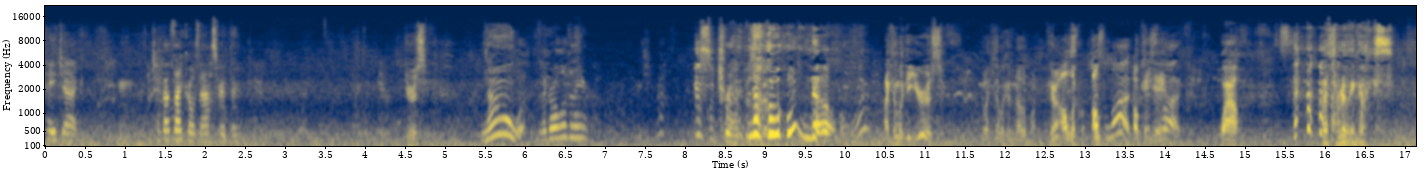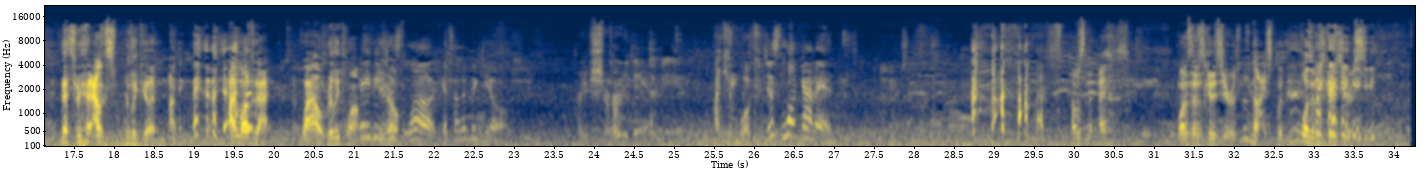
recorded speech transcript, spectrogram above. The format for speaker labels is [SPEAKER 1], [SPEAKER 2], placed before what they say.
[SPEAKER 1] Hey, Jack.
[SPEAKER 2] Hmm.
[SPEAKER 1] Check out that girl's ass right there.
[SPEAKER 2] Yours?
[SPEAKER 1] No, the girl over there.
[SPEAKER 2] It's a trap. isn't
[SPEAKER 1] No,
[SPEAKER 2] it?
[SPEAKER 1] no.
[SPEAKER 2] I can look at yours, but I can't look at another one. Here, I'll look. I'll,
[SPEAKER 1] Just look.
[SPEAKER 2] Okay,
[SPEAKER 1] just
[SPEAKER 2] yeah.
[SPEAKER 1] Look.
[SPEAKER 2] Wow, that's really nice. That's really. That looks really good. I, I love that. Wow, really plump.
[SPEAKER 1] Baby,
[SPEAKER 2] you know?
[SPEAKER 1] just look. It's not a big deal.
[SPEAKER 2] Are you sure?
[SPEAKER 1] Yeah.
[SPEAKER 2] I can look.
[SPEAKER 1] Just look at it.
[SPEAKER 2] I was. I, eh, wasn't as good as yours. It was nice, but wasn't as good as yours.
